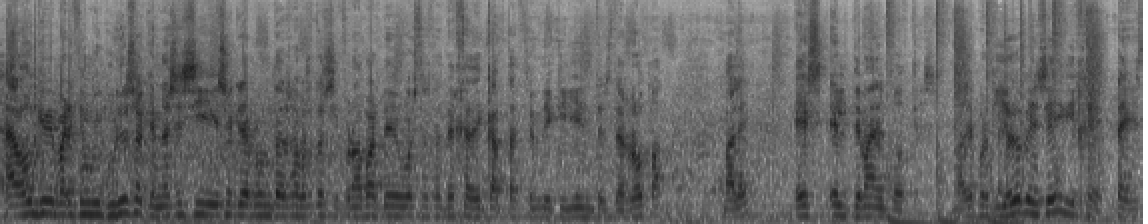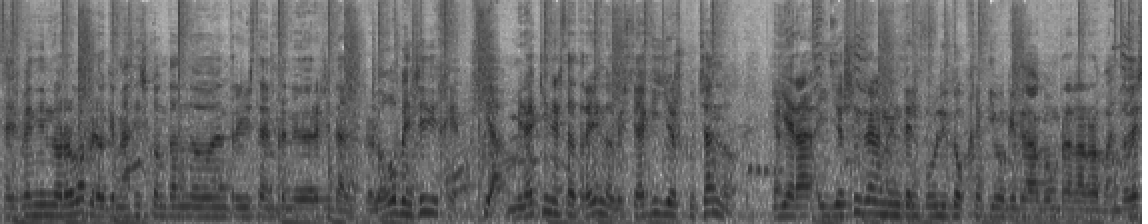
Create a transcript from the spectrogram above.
Algo que me parece muy curioso, que no sé si eso quería preguntaros a vosotros, si forma parte de vuestra estrategia de captación de clientes de ropa, ¿vale? Es el tema del podcast, ¿vale? Porque yo lo pensé y dije, "Eh, que estáis vendiendo ropa, pero que me hacéis contando entrevistas de emprendedores y tal. Pero luego pensé y dije, hostia, mira quién está trayendo, que estoy aquí yo escuchando. Y, era- y yo soy realmente el público objetivo que te va a comprar la ropa. Entonces,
